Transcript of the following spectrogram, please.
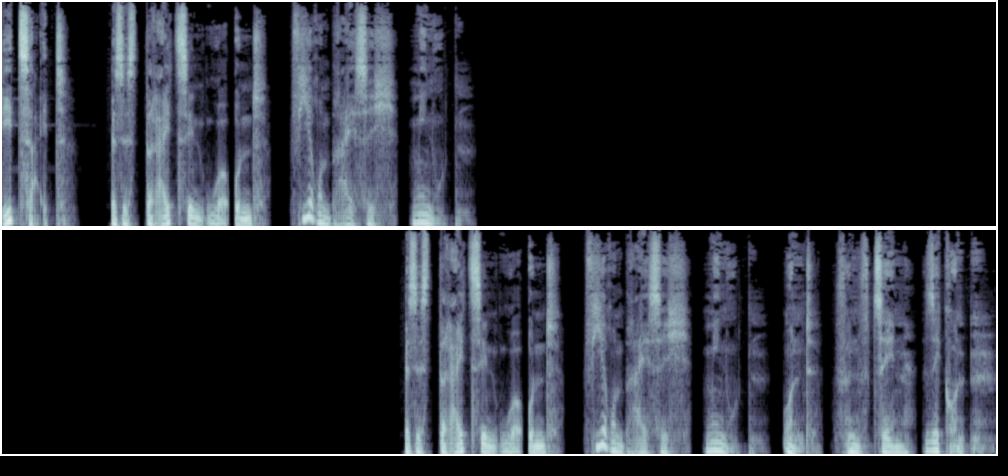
Die Zeit. Es ist 13 Uhr und 34 Minuten. Es ist 13 Uhr und 34 Minuten und 15 Sekunden.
